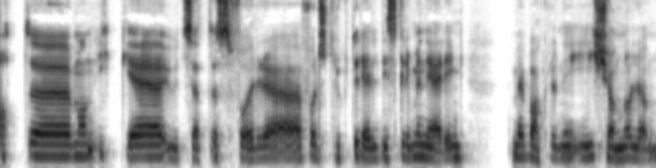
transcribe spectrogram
at man ikke utsettes for, for strukturell diskriminering med bakgrunn i kjønn og lønn.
